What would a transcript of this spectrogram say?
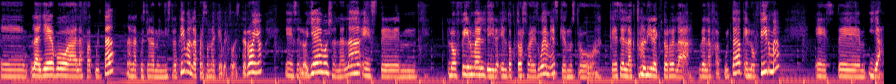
eh, la llevo a la facultad, a la cuestión administrativa, a la persona que ve todo este rollo, eh, se lo llevo, shalala, este, mm, lo firma el, doctor Suárez Güemes, que es nuestro, que es el actual director de la, de la facultad, él lo firma, este, y ya,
